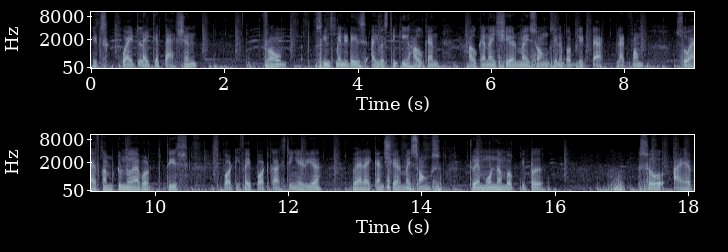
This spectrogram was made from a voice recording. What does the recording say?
it's quite like a passion. From since many days, I was thinking how can how can I share my songs in a public platform so i have come to know about this spotify podcasting area where i can share my songs to a more number of people. So i have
